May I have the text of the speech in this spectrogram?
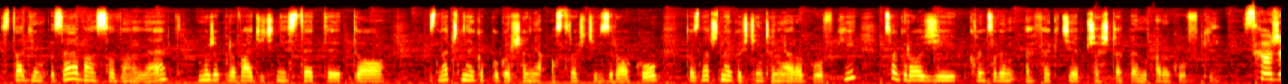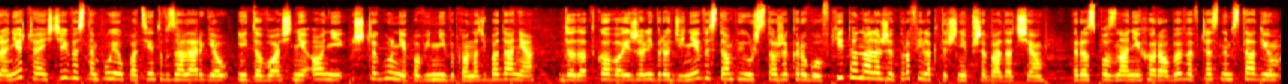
stadium zaawansowane może prowadzić niestety do znacznego pogorszenia ostrości wzroku, do znacznego ścieńczenia rogówki, co grozi w końcowym efekcie przeszczepem rogówki. Schorzenie częściej występuje u pacjentów z alergią i to właśnie oni szczególnie powinni wykonać badania. Dodatkowo, jeżeli w rodzinie wystąpił już stożek rogówki, to należy profilaktycznie przebadać się. Rozpoznanie choroby we wczesnym stadium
